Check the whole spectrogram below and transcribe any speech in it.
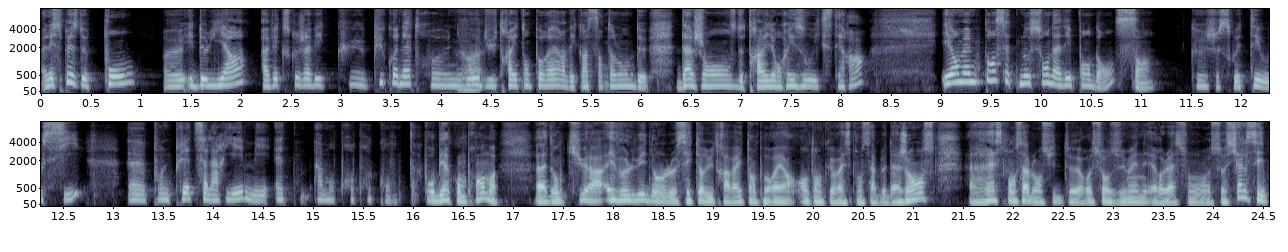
un, espèce de pont euh, et de lien avec ce que j'avais pu, pu, connaître au niveau du travail temporaire, avec un certain nombre de d'agences, de travail en réseau, etc. Et en même temps, cette notion d'indépendance que je souhaitais aussi, euh, pour ne plus être salarié, mais être à mon propre compte. Pour bien comprendre, euh, donc tu as évolué dans le secteur du travail temporaire en tant que responsable d'agence, responsable ensuite de ressources humaines et relations sociales. C'est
